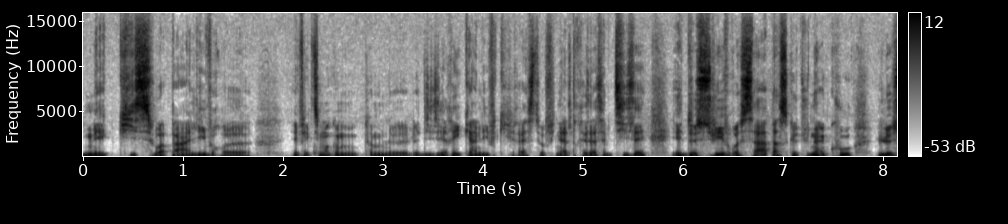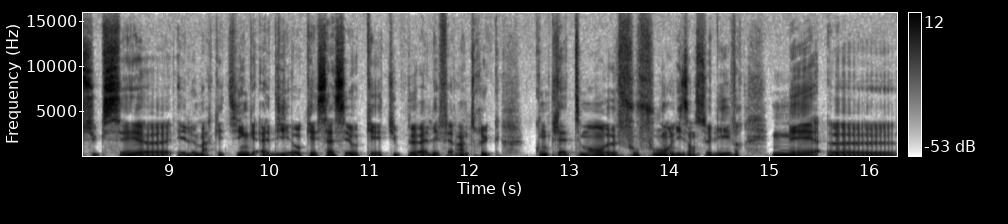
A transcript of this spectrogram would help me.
mais qui ne soient pas un livre... Euh, effectivement, comme, comme le, disait Eric, un livre qui reste au final très aseptisé, et de suivre ça parce que tout d'un coup, le succès euh, et le marketing a dit ok, ça c'est ok, tu peux aller faire un truc complètement euh, foufou en lisant ce livre, mais euh,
